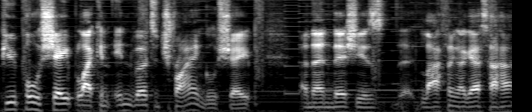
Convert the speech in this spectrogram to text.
pupil shape like an inverted triangle shape and then there she is laughing, I guess, haha.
